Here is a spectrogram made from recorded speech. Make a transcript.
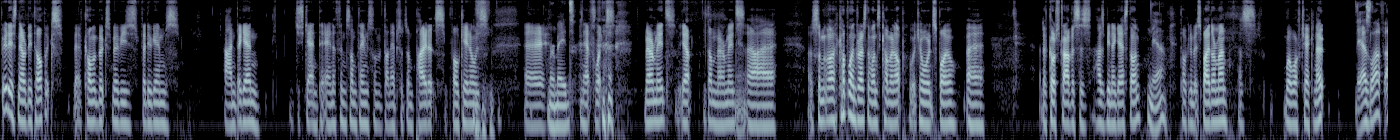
various nerdy topics, uh, comic books, movies, video games, and again, just get into anything sometimes. So we've done episodes on pirates, volcanoes, uh, Mermaids. Netflix, mermaids. Yep, done mermaids. Uh, there's some a couple of interesting ones coming up, which I won't spoil. Uh, and of course, Travis has, has been a guest on Yeah. talking about Spider Man. That's well worth checking out. Yeah, it's a lot of. I,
